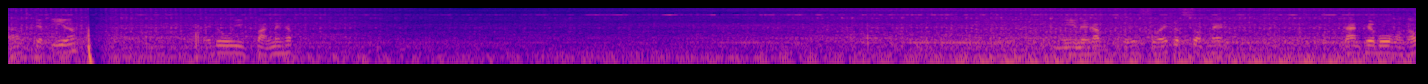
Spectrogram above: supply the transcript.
ครับ 7e เนาะไปดูอีกฝั่งหนึงครับนี่เลยครับ สวยๆสดๆเลยด้านเทอร์โบของเขา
